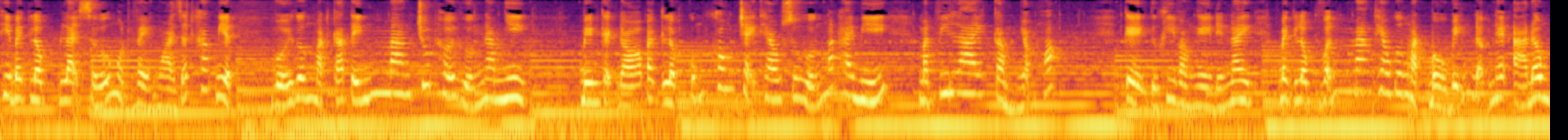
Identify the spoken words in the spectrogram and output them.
thì Bạch Lộc lại sở hữu một vẻ ngoài rất khác biệt với gương mặt cá tính mang chút hơi hướng nam nhi. Bên cạnh đó, Bạch Lộc cũng không chạy theo xu hướng mắt hai mí, mặt vi lai, cằm nhọn hoắc Kể từ khi vào nghề đến nay, Bạch Lộc vẫn mang theo gương mặt bầu bĩnh đậm nét Á Đông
